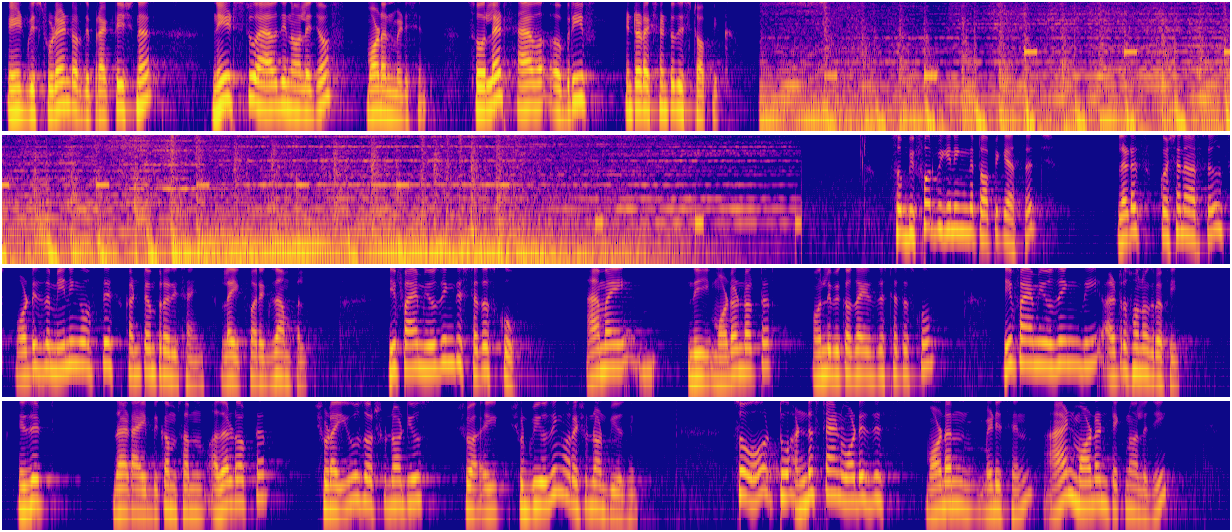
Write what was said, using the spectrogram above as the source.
may it be student or the practitioner, needs to have the knowledge of modern medicine. So let's have a brief introduction to this topic. So before beginning the topic as such, let us question ourselves what is the meaning of this contemporary science? Like for example, if I am using the stethoscope, am I the modern doctor only because I use the stethoscope? If I am using the ultrasonography, is it that I become some other doctor? Should I use or should not use? Should I should be using or I should not be using? So to understand what is this modern medicine and modern technology,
